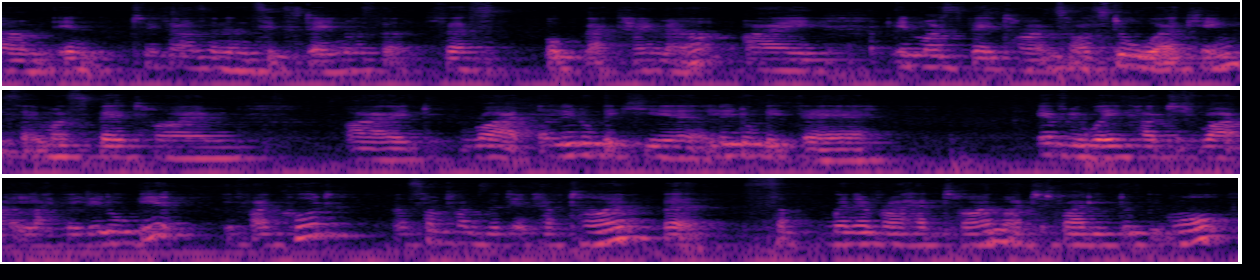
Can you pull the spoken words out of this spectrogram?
Um, in 2016 was the first book that came out. I, in my spare time, so I was still working, so in my spare time, I'd write a little bit here, a little bit there. Every week I'd just write like a little bit if I could. And sometimes I didn't have time, but whenever I had time, I'd just write a little bit more.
